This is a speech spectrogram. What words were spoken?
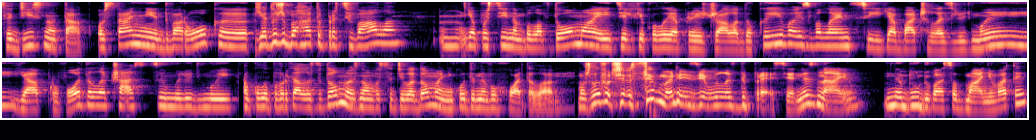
Це дійсно так. Останні два роки я дуже багато працювала. Я постійно була вдома, і тільки коли я приїжджала до Києва із Валенції, я бачила з людьми, я проводила час з цими людьми. А коли поверталась додому, я знову сиділа вдома і нікуди не виходила. Можливо, через це в мене і з'явилась депресія. Не знаю. Не буду вас обманювати,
